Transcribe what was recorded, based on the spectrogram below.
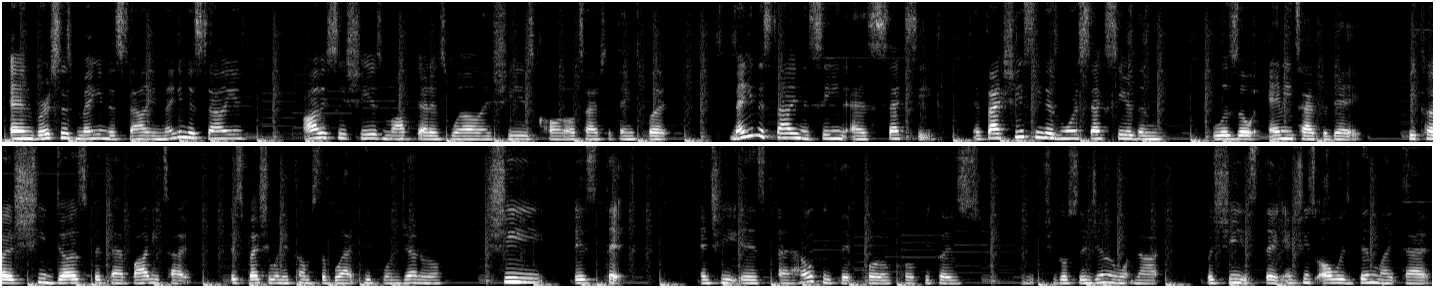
And versus Megan Thee Stallion, Megan Thee Stallion, obviously she is mocked at as well and she is called all types of things, but Megan Thee Stallion is seen as sexy. In fact, she's seen as more sexier than Lizzo any type of day because she does fit that body type, especially when it comes to black people in general. She is thick. and she is a healthy thick, quote unquote, because she goes to the gym and whatnot. But she is thick, and she's always been like that,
